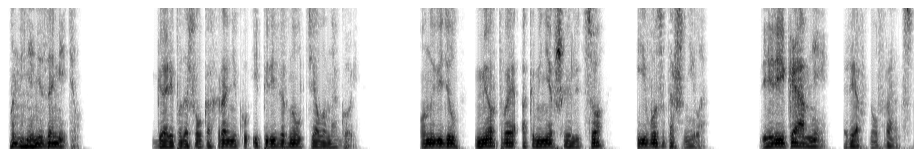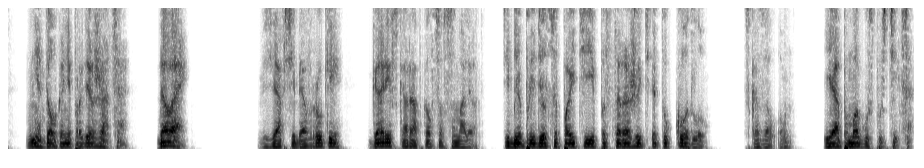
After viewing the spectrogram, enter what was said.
Он меня не заметил». Гарри подошел к охраннику и перевернул тело ногой. Он увидел мертвое окаменевшее лицо, и его затошнило. «Бери камни!» — рявкнул Франкс. «Мне долго не продержаться. Давай!» Взяв себя в руки, Гарри вскарабкался в самолет. «Тебе придется пойти и посторожить эту кодлу», — сказал он. «Я помогу спуститься».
